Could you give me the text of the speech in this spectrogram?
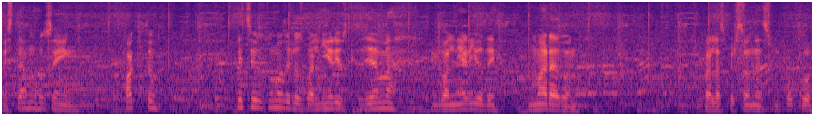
estamos en Pacto. Este es uno de los balnearios que se llama el balneario de Maradona. Para las personas un poco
